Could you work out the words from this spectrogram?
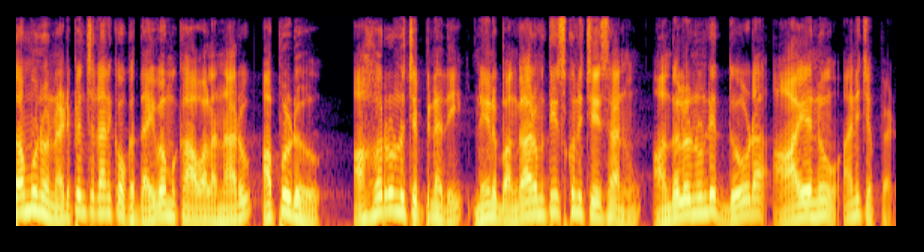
తమ్మును నడిపించడానికి ఒక దైవము కావాలన్నారు. అప్పుడు అహరోను చెప్పినది నేను బంగారం తీసుకుని చేశాను అందులో నుండి దూడ ఆయను అని చెప్పాడు.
